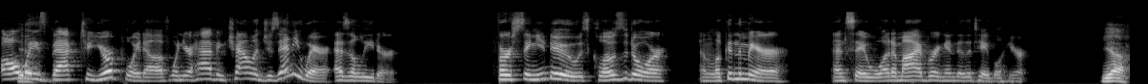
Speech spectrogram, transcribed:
always yeah. back to your point of when you're having challenges anywhere as a leader, first thing you do is close the door and look in the mirror and say, What am I bringing to the table here? Yeah,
